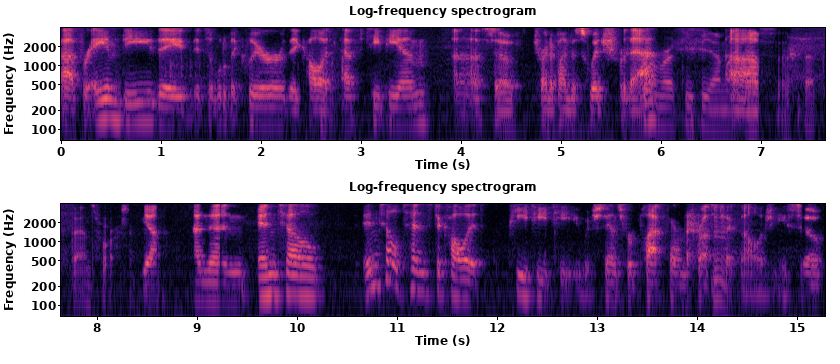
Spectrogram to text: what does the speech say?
Uh, for AMD, they it's a little bit clearer. They call it FTPM. Uh, so try to find a switch for that. Firmware TPM, I guess that, that stands for. Yeah, and then Intel Intel tends to call it PTT, which stands for Platform Trust Technology. So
